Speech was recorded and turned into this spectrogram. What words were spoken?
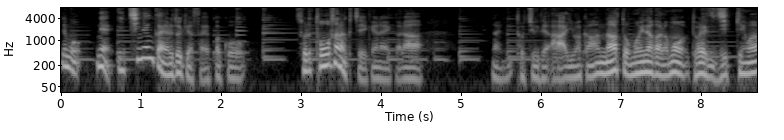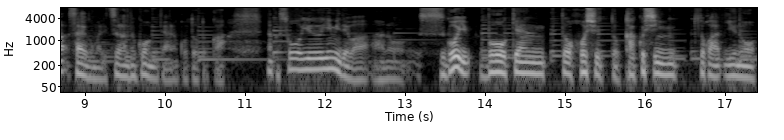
でもね、1年間やるときはさ、やっぱこう、それ通さなくちゃいけないから、何？途中で、ああ、違和感あんなと思いながらも、とりあえず実験は最後まで貫こうみたいなこととか、なんかそういう意味では、あの、すごい冒険と保守と革新とかいうのを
